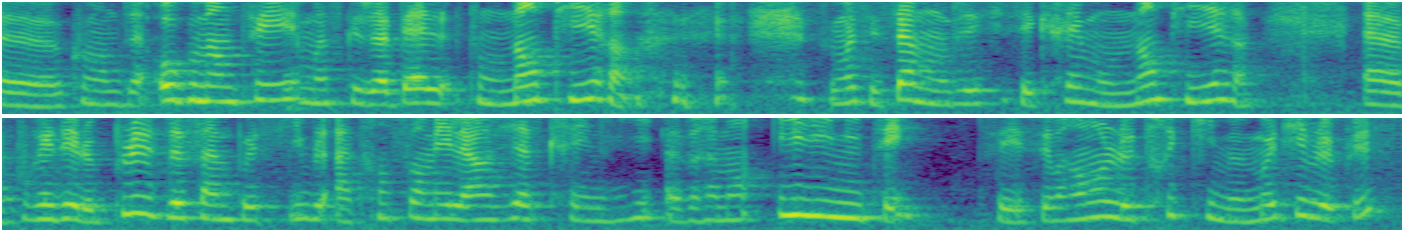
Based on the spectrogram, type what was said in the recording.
euh, comment dire, augmenter, moi ce que j'appelle ton empire. Parce que moi c'est ça mon objectif, c'est créer mon empire euh, pour aider le plus de femmes possible à transformer leur vie, à se créer une vie vraiment illimitée. C'est vraiment le truc qui me motive le plus.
